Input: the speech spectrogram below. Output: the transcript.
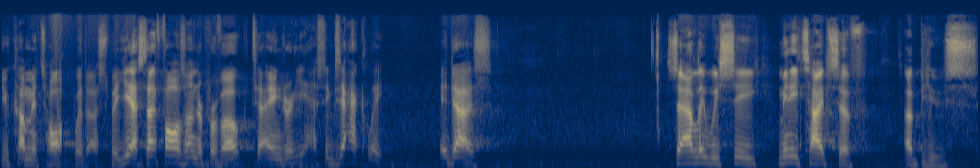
you come and talk with us. But yes, that falls under provoke to anger. Yes, exactly. It does. Sadly, we see many types of abuse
